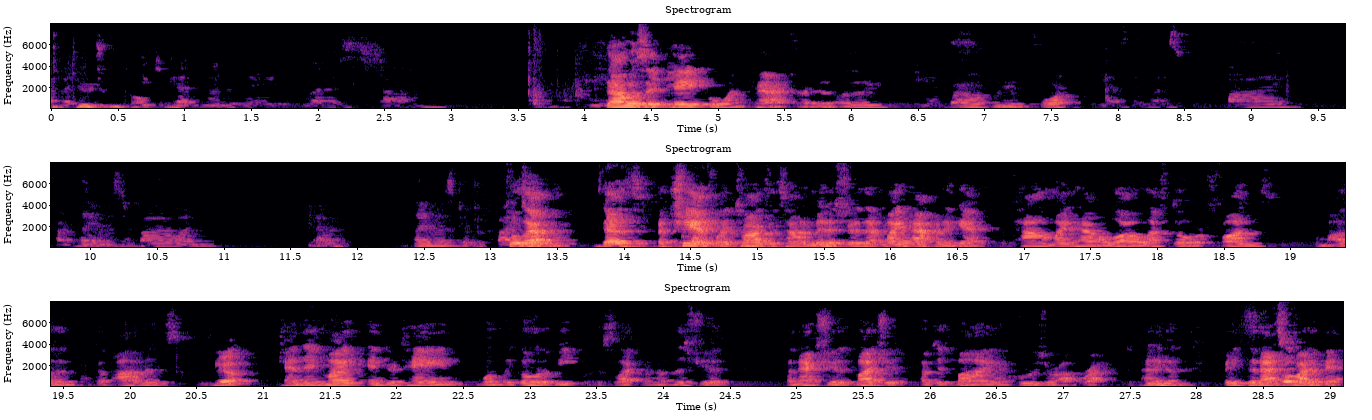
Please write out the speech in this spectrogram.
but Huge you recall. forget, remember they let us, um. That was they paid for one cash, right? Are they, Yes, buy one the year before? yes, they let us buy, our plan was to buy one. Uh, Plan was to. So that, there's a chance, when I talk to the town administrator, that might happen again. The town might have a lot of leftover funds from other departments. Yeah. And they might entertain, when we go to meet with the selectmen of this year, the next year's budget, of just buying a cruiser outright, depending on, but he said that's quite a bit.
